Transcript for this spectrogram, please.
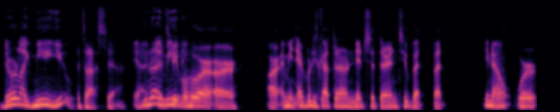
They were like me and you. it's us yeah yeah You know what I it's mean? people who are are are i mean everybody's got their own niche that they're into but but you know we're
